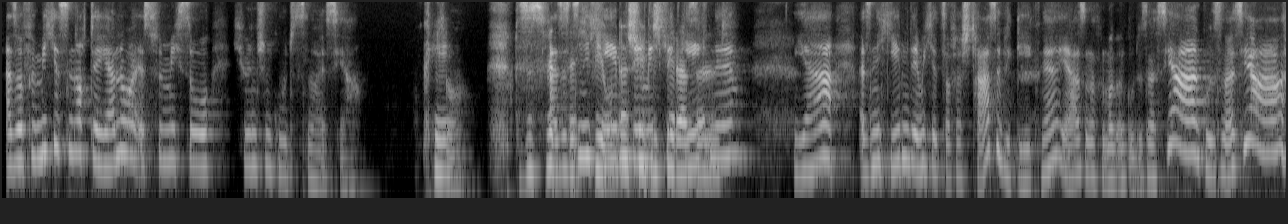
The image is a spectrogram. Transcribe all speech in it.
Also für mich ist noch der Januar ist für mich so, ich wünsche ein gutes neues Jahr. okay. So. Das ist Also witzig, jetzt nicht jedem, dem ich begegne. Ja, also nicht jedem, dem ich jetzt auf der Straße begegne, ja, sondern immer ein gutes neues Jahr, gutes neues Jahr.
